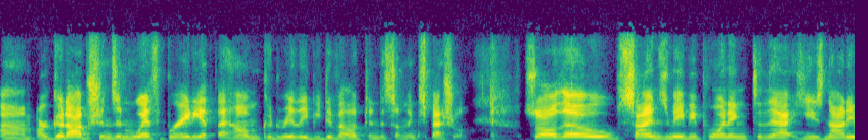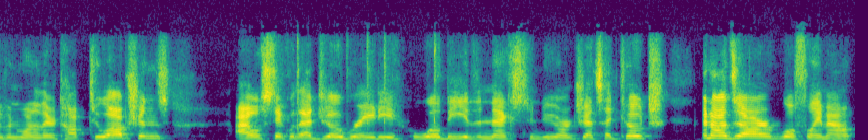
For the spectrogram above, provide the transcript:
um, are good options, and with Brady at the helm, could really be developed into something special. So, although signs may be pointing to that he's not even one of their top two options, I will stick with that. Joe Brady will be the next New York Jets head coach, and odds are will flame out.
